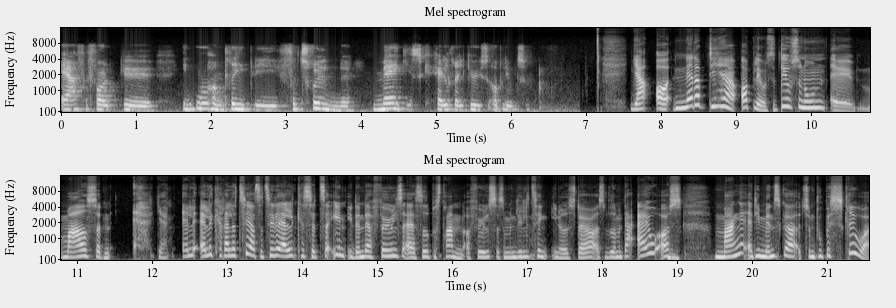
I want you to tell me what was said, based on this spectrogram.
er for folk øh, en uhåndgribelig, fortryllende, magisk, halvreligiøs oplevelse. Ja, og netop de her oplevelser, det er jo sådan nogle øh, meget sådan ja, alle, alle kan relatere sig til det, alle kan sætte sig ind i den der følelse af at sidde på stranden og føle sig som en lille ting i noget større osv. Men der er jo også mm. mange af de mennesker, som du beskriver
